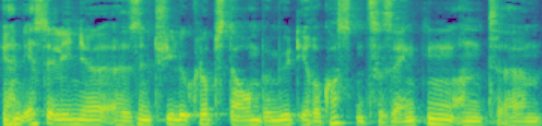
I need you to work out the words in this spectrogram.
Ja, in erster Linie äh, sind viele Clubs darum bemüht, ihre Kosten zu senken und ähm,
